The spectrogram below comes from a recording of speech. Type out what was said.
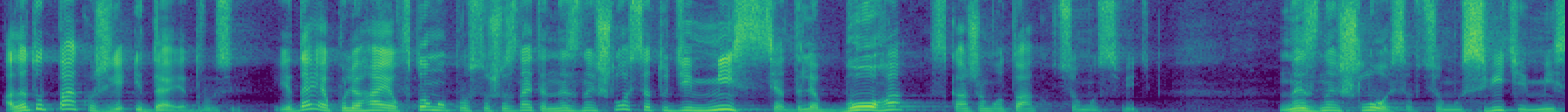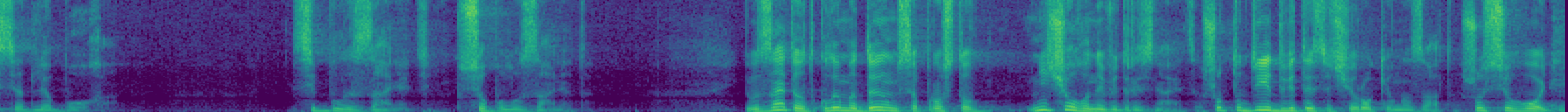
Але тут також є ідея, друзі. Ідея полягає в тому, просто, що, знаєте, не знайшлося тоді місця для Бога, скажімо так, в цьому світі. Не знайшлося в цьому світі місця для Бога. Всі були зайняті, все було зайнято. І от знаєте, от коли ми дивимося, просто нічого не відрізняється. Що тоді 2000 років назад, що сьогодні.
